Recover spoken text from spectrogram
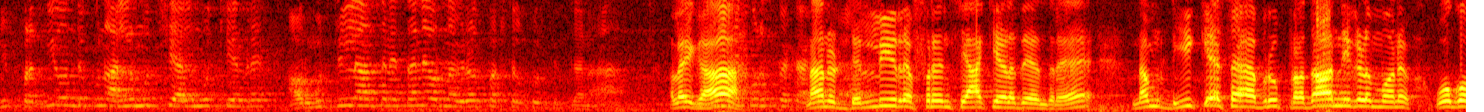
ನೀವು ಪ್ರತಿಯೊಂದಕ್ಕೂ ಅಲ್ಲಿ ಮುಚ್ಚಿ ಅಲ್ಲಿ ಮುಚ್ಚಿ ಅಂದ್ರೆ ಅವ್ರು ಮುಚ್ಚಿಲ್ಲ ಅಂತಾನೆ ತಾನೇ ಅವ್ರನ್ನ ವಿರೋಧ ಪಕ್ಷದಲ್ಲಿ ಕೂರಿಸಿದ್ ಜನ? ಅಲ್ಲ ಈಗ ನಾನು ಡೆಲ್ಲಿ ರೆಫರೆನ್ಸ್ ಯಾಕೆ ಹೇಳಿದೆ ಅಂದರೆ ನಮ್ಮ ಡಿ ಕೆ ಸಾಹೇಬರು ಪ್ರಧಾನಿಗಳ ಮನೆ ಹೋಗೋ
